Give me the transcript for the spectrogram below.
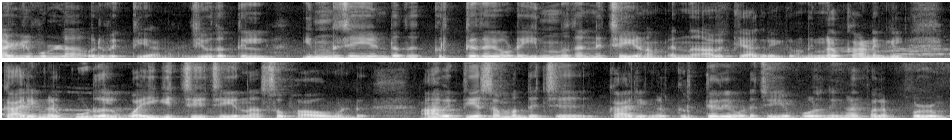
കഴിവുള്ള ഒരു വ്യക്തിയാണ്. ജീവിതത്തിൽ ഇന്ന് ചെയ്യേണ്ടത് കൃത്യതയോടെ ഇന്ന് തന്നെ ചെയ്യണം എന്ന് ആ വ്യക്തി ആഗ്രഹിക്കുന്നു. നിങ്ങൾക്കാണെങ്കിൽ കാര്യങ്ങൾ കൂടുതൽ വൈകിച്ച് ചെയ്യുന്ന സ്വഭാവമുണ്ട്. ആ വ്യക്തിയെ സംബന്ധിച്ച് കാര്യങ്ങൾ കൃത്യതയോടെ ചെയ്യുമ്പോൾ നിങ്ങൾ പലപ്പോഴും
